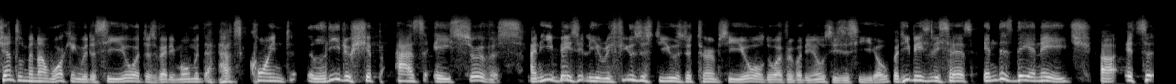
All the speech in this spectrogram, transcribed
gentleman I'm working with, a CEO at this very moment, has coined leadership as a service. And he basically refuses to use the term CEO, although everybody knows he's a CEO. But he basically says, in this day and age, uh, it's a,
